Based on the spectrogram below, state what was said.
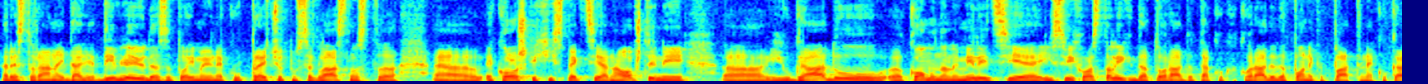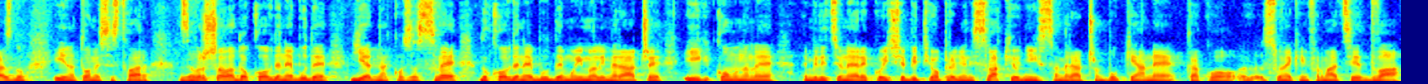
restorana i dalje divljaju, da za to imaju neku prećutnu saglasnost ekoloških inspekcija na opštini i u gradu, komunalne milicije i svih ostalih, da to rade tako kako rade, da ponekad plate neku kaznu i na tome se stvar završava, dok ovde ne bude jednako za sve, dok ovde ne budemo imali merače i komunalne milicionere koji će biti opravljeni svaki od njih sa meračom buke, a ne kako su neke informacije dva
